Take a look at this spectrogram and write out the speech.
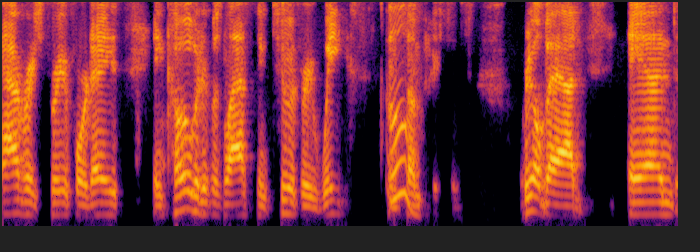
average three or four days. In COVID, it was lasting two or three weeks in Ooh. some patients, real bad. And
